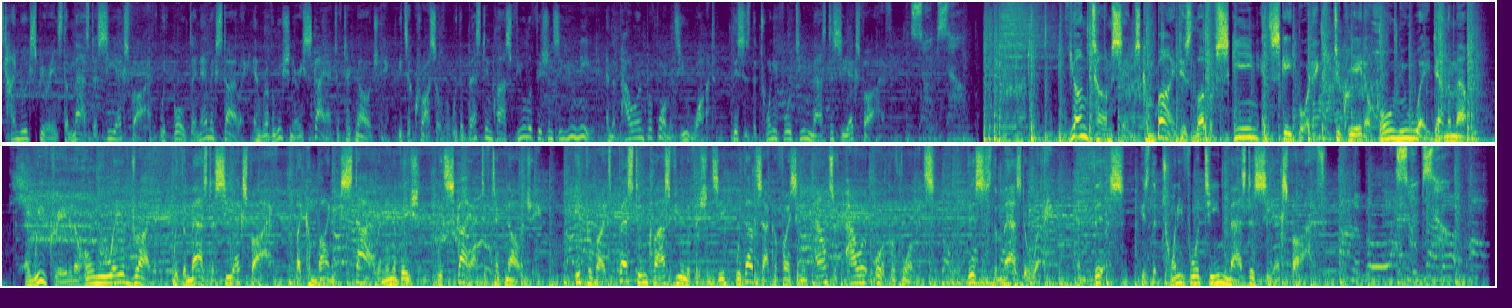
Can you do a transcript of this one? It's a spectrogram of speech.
It's time to experience the Mazda CX-5 with bold dynamic styling and revolutionary Skyactiv technology. It's a crossover with the best-in-class fuel efficiency you need and the power and performance you want. This is the 2014 Mazda CX-5. Young Tom Sims combined his love of skiing and skateboarding to create a whole new way down the mountain. And we've created a whole new way of driving with the Mazda CX-5 by combining style and innovation with Skyactiv technology. It provides best-in-class fuel efficiency without sacrificing an ounce of power or performance. This is the Mazda way, and this is the 2014 Mazda CX-5.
